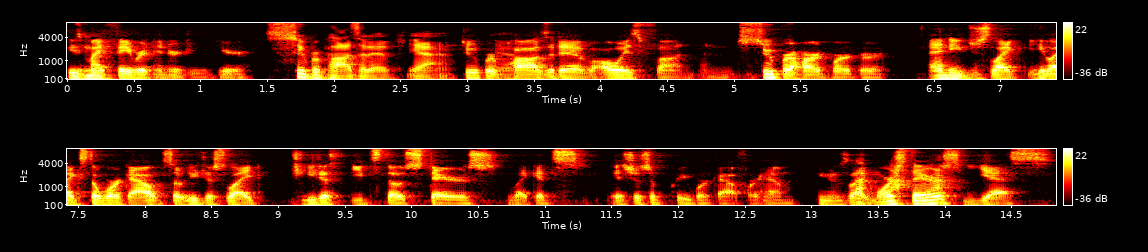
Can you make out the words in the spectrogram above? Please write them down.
he's my favorite energy here. Super positive, yeah. Super yeah. positive, always fun, and super hard worker. And he just like he likes to work out, so he just like he just eats those stairs like it's it's just a pre-workout for him. He was like, "More stairs? Yes."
